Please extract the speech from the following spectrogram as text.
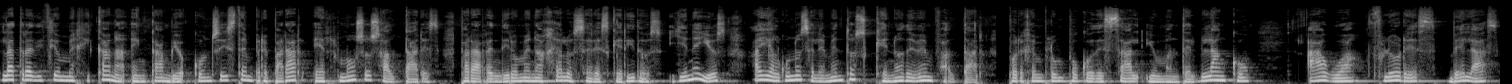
La tradición mexicana, en cambio, consiste en preparar hermosos altares para rendir homenaje a los seres queridos y en ellos hay algunos elementos que no deben faltar, por ejemplo un poco de sal y un mantel blanco, agua, flores, velas,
